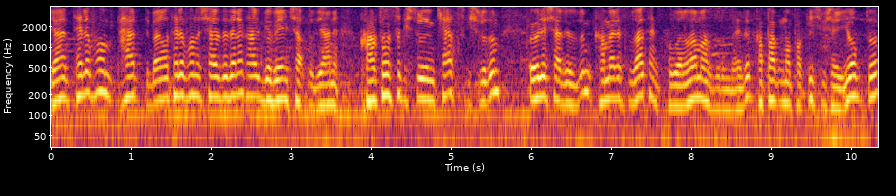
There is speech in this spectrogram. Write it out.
Yani telefon pertti. Ben o telefonu şarj edene kadar göbeğim çatlıyordu. Yani karton sıkıştırıyordum, kağıt sıkıştırıyordum. Öyle şarj ediyordum. Kamerası zaten kullanılamaz durumdaydı. Kapak mapak hiçbir şey yoktu.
